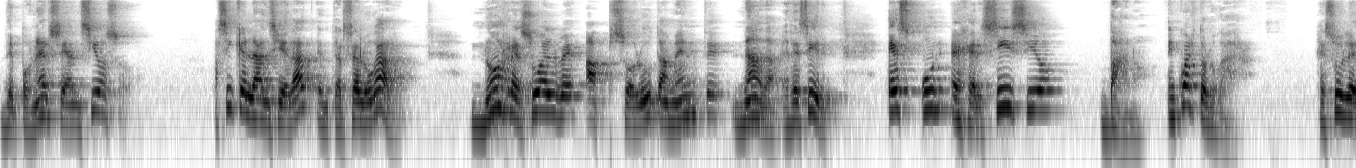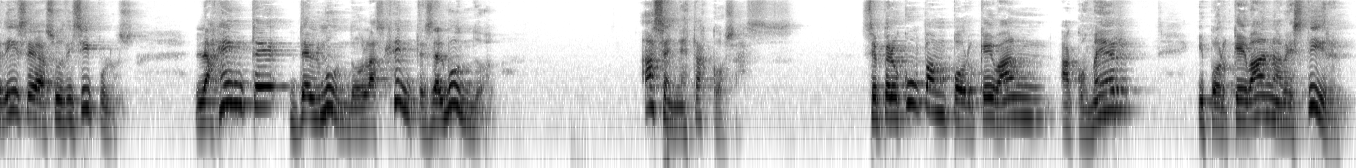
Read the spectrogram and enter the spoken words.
de ponerse ansioso. Así que la ansiedad, en tercer lugar, no resuelve absolutamente nada. Es decir, es un ejercicio vano. En cuarto lugar, Jesús le dice a sus discípulos, la gente del mundo, las gentes del mundo, hacen estas cosas. Se preocupan por qué van a comer y por qué van a vestir.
